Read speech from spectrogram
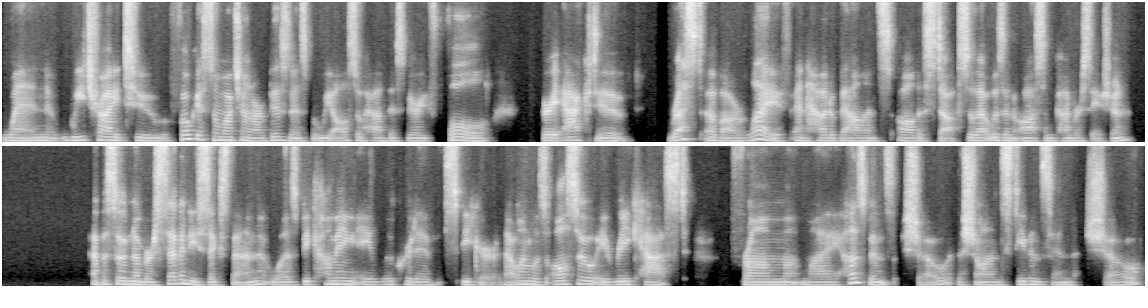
when we try to focus so much on our business, but we also have this very full, very active rest of our life and how to balance all this stuff. So that was an awesome conversation. Episode number 76 then was Becoming a Lucrative Speaker. That one was also a recast from my husband's show, the Sean Stephenson Show.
